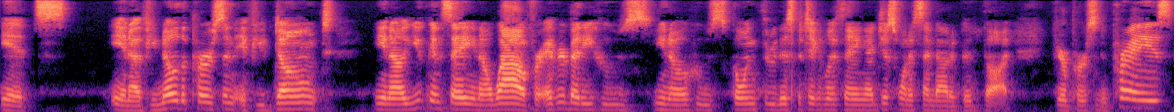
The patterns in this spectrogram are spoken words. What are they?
it's, you know, if you know the person, if you don't, you know, you can say, you know, wow, for everybody who's, you know, who's going through this particular thing, I just want to send out a good thought. If you're a person who prays,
